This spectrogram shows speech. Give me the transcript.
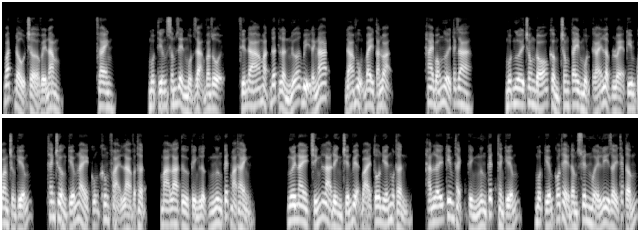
bắt đầu trở về năm. Phanh một tiếng sấm rền một dạng vang dội, phiến đá mặt đất lần nữa bị đánh nát, đá vụn bay tán loạn. Hai bóng người tách ra. Một người trong đó cầm trong tay một cái lập lòe kim quang trường kiếm, thanh trường kiếm này cũng không phải là vật thật, mà là từ kình lực ngưng kết mà thành. Người này chính là đình chiến viện bài tôn yến một thần, hắn lấy kim thạch kình ngưng kết thành kiếm, một kiếm có thể đâm xuyên mười ly giày thép tấm,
